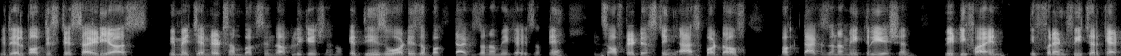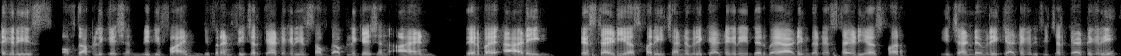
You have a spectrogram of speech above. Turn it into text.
with the help of these test ideas, we may generate some bugs in the application. Okay, this is what is the bug taxonomy, guys. Okay, in software testing, as part of bug taxonomy creation, we define different feature categories of the application. We define different feature categories of the application and thereby adding test ideas for each and every category, thereby adding the test ideas for each and every category, feature category,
